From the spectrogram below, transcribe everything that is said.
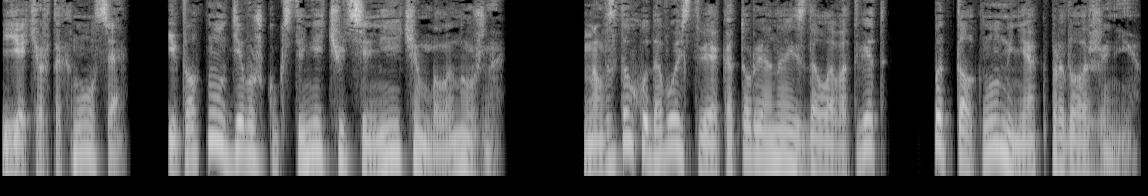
Я чертыхнулся и толкнул девушку к стене чуть сильнее, чем было нужно. Но вздох удовольствия, который она издала в ответ, подтолкнул меня к продолжению.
